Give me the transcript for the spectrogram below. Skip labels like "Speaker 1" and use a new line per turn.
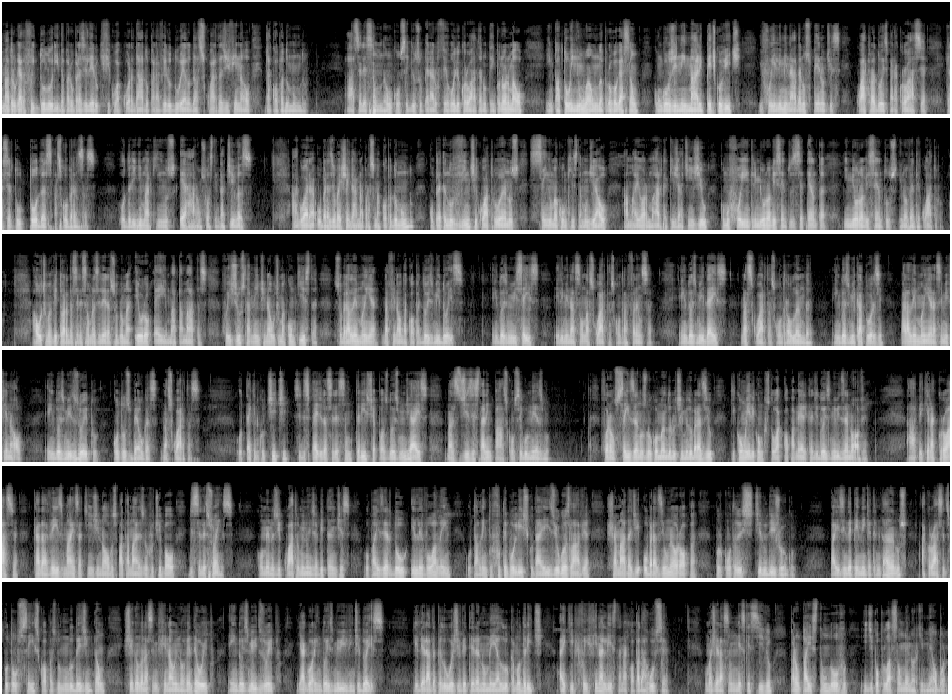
madrugada foi dolorida para o brasileiro que ficou acordado para ver o duelo das quartas de final da Copa do Mundo. A seleção não conseguiu superar o ferrolho croata no tempo normal, empatou em 1 a 1 na prorrogação, com gols de Neymar e Petkovic, e foi eliminada nos pênaltis 4 a 2 para a Croácia, que acertou todas as cobranças. Rodrigo e Marquinhos erraram suas tentativas. Agora o Brasil vai chegar na próxima Copa do Mundo, completando 24 anos sem uma conquista mundial, a maior marca que já atingiu, como foi entre 1970 e 1994. A última vitória da seleção brasileira sobre uma europeia em mata-matas foi justamente na última conquista, sobre a Alemanha na final da Copa de 2002. Em 2006, eliminação nas quartas contra a França. Em 2010, nas quartas contra a Holanda. Em 2014, para a Alemanha na semifinal. Em 2018, contra os belgas nas quartas. O técnico Tite se despede da seleção triste após dois mundiais, mas diz estar em paz consigo mesmo. Foram seis anos no comando do time do Brasil, que com ele conquistou a Copa América de 2019. A pequena Croácia cada vez mais atinge novos patamares no futebol de seleções. Com menos de 4 milhões de habitantes, o país herdou e levou além o talento futebolístico da ex-Yugoslávia, chamada de o Brasil na Europa por conta do estilo de jogo. País independente há 30 anos, a Croácia disputou seis Copas do Mundo desde então, chegando na semifinal em 98, em 2018 e agora em 2022. Liderada pelo hoje veterano meia Luka Modric, a equipe foi finalista na Copa da Rússia. Uma geração inesquecível para um país tão novo e de população menor que Melbourne.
